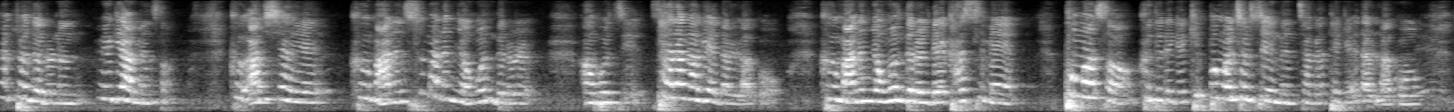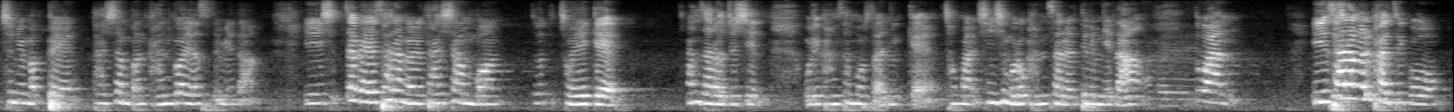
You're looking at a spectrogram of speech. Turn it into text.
한편으로는 회개하면서 그 아시아의 그 많은 수많은 영혼들을 아버지 사랑하게 해달라고 그 많은 영혼들을 내 가슴에 품어서 그들에게 기쁨을 줄 수 있는 자가 되게 해달라고 주님 앞에 다시 한번 간거였습니다. 이 십자가의 사랑을 다시 한번 저, 저에게 한사로 주신 우리 강사 목사님께 정말 진심으로 감사를 드립니다. 또한 이 사랑을 가지고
